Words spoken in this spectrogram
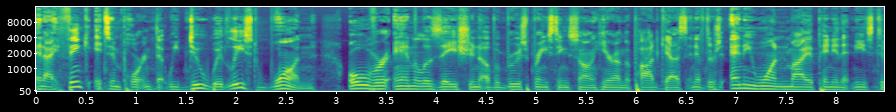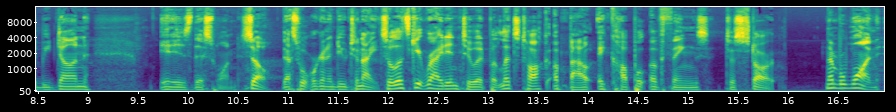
And I think it's important that we do at least one over analyzation of a Bruce Springsteen song here on the podcast. And if there's any one, in my opinion, that needs to be done, it is this one. So that's what we're going to do tonight. So let's get right into it, but let's talk about a couple of things to start. Number one,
